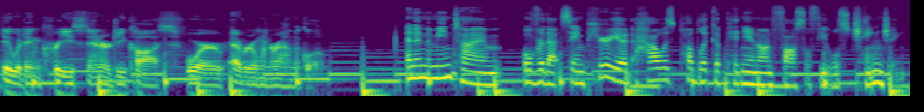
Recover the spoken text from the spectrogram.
it would increase energy costs for everyone around the globe. And in the meantime, over that same period, how is public opinion on fossil fuels changing?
